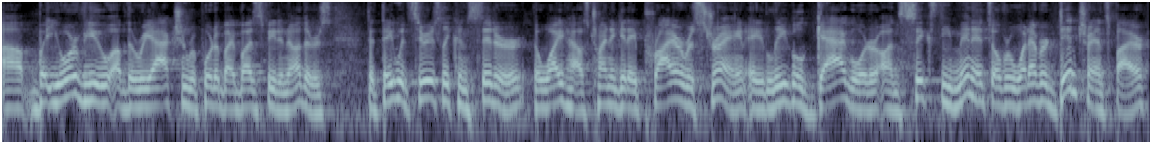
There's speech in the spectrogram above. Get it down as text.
Uh, but your view of the reaction reported by BuzzFeed and others that they would seriously consider the White House trying to get a prior restraint, a legal gag order on 60 Minutes over whatever did transpire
